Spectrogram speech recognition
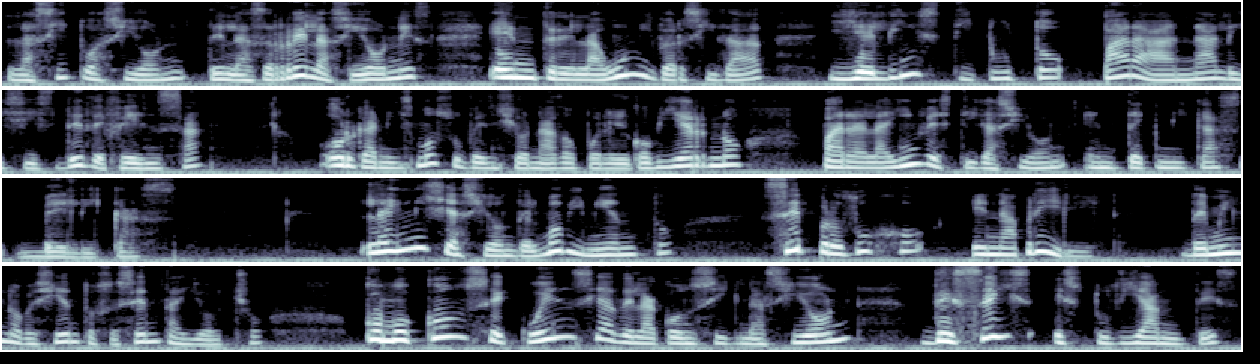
la situación de las relaciones entre la universidad y el Instituto para Análisis de Defensa, organismo subvencionado por el gobierno para la investigación en técnicas bélicas. La iniciación del movimiento se produjo en abril de 1968 como consecuencia de la consignación de seis estudiantes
